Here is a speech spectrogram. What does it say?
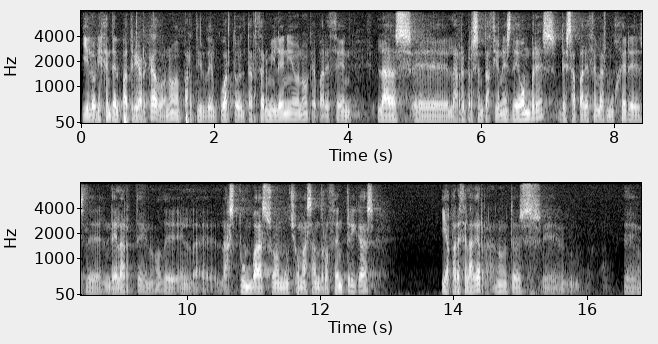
y el origen del patriarcado, ¿no? a partir del cuarto del tercer milenio, ¿no? que aparecen las, eh, las, representaciones de hombres, desaparecen las mujeres del arte, ¿no? las tumbas son mucho más androcéntricas y aparece la guerra. Entonces, eh, eh,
